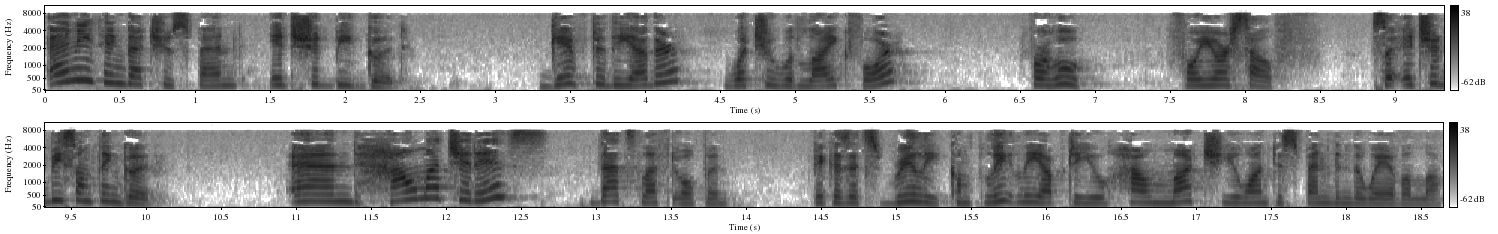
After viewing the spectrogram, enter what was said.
anything that you spend, it should be good. Give to the other what you would like for? For who? For yourself. So it should be something good. And how much it is, that's left open. Because it's really completely up to you how much you want to spend in the way of Allah.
